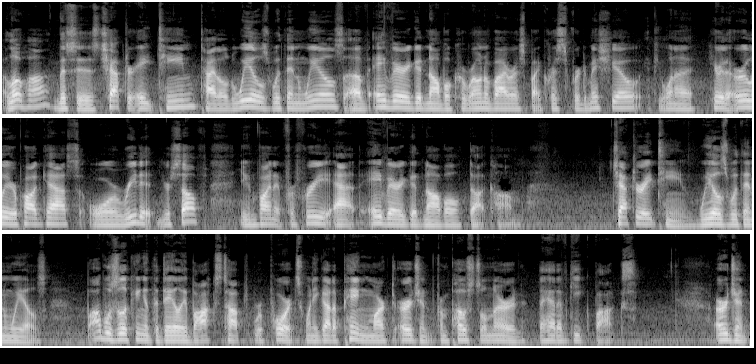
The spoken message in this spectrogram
Aloha, this is chapter 18 titled Wheels Within Wheels of A Very Good Novel Coronavirus by Christopher Damitio. If you want to hear the earlier podcasts or read it yourself, you can find it for free at averygoodnovel.com. Chapter 18 Wheels Within Wheels. Bob was looking at the daily box top reports when he got a ping marked urgent from Postal Nerd, the head of Geekbox. Urgent.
